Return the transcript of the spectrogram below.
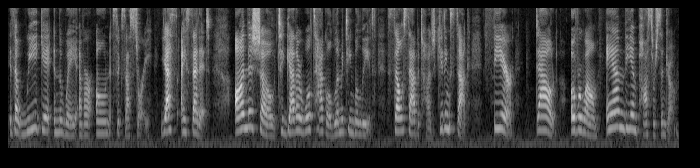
is that we get in the way of our own success story. Yes, I said it. On this show, together we'll tackle limiting beliefs, self sabotage, getting stuck, fear, doubt, overwhelm, and the imposter syndrome.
